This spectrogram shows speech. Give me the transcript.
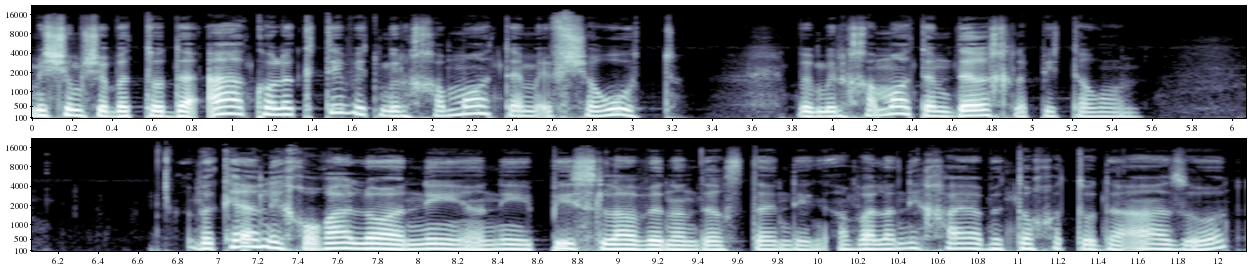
משום שבתודעה הקולקטיבית מלחמות הן אפשרות, ומלחמות הן דרך לפתרון. וכן, לכאורה לא אני, אני peace, love and understanding, אבל אני חיה בתוך התודעה הזאת,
